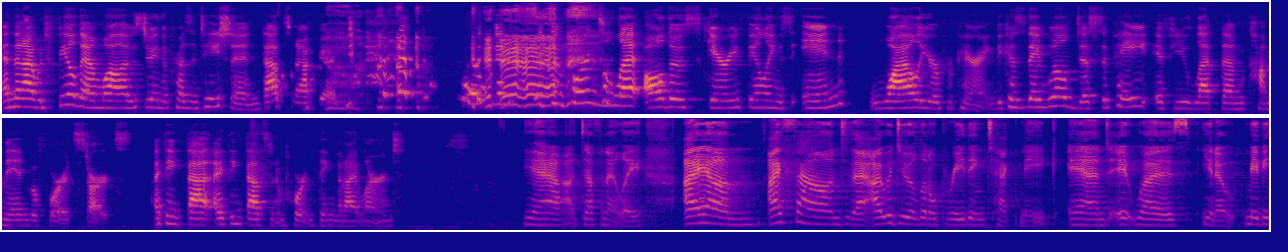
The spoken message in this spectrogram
and then I would feel them while I was doing the presentation. That's not good. it's important to let all those scary feelings in while you're preparing because they will dissipate if you let them come in before it starts. I think that I think that's an important thing that I learned. Yeah, definitely. I um I found that I would do a little breathing technique and it was, you know, maybe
